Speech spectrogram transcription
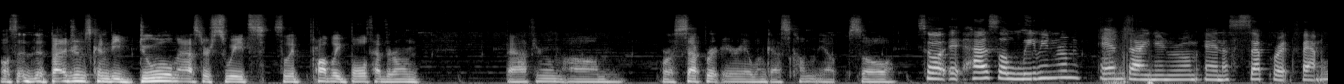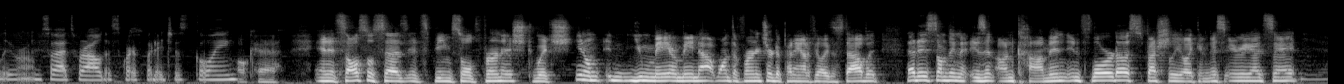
Also, the bedrooms can be dual master suites, so they probably both have their own bathroom um, or a separate area when guests come. Yep. So so it has a living room and dining room and a separate family room. So that's where all the square footage is going. Okay. And it also says it's being sold furnished, which, you know, you may or may not want the furniture depending on if you like the style, but that is something that isn't uncommon in Florida, especially like in this area, I'd say. Mm-hmm.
